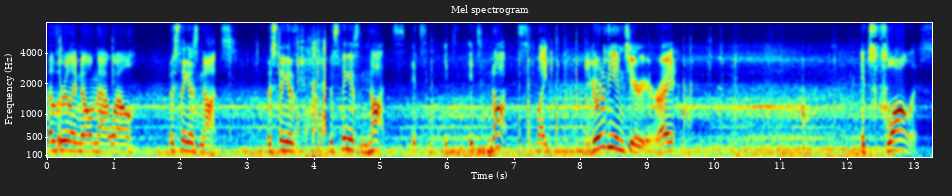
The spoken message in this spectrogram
doesn't really know them that well, this thing is nuts. This thing is, this thing is nuts. It's, it's, it's nuts. Like, you go to the interior, right? It's flawless.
